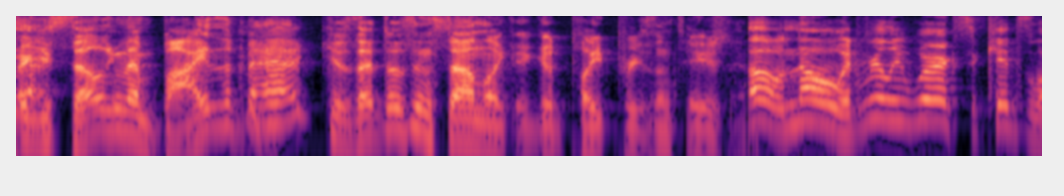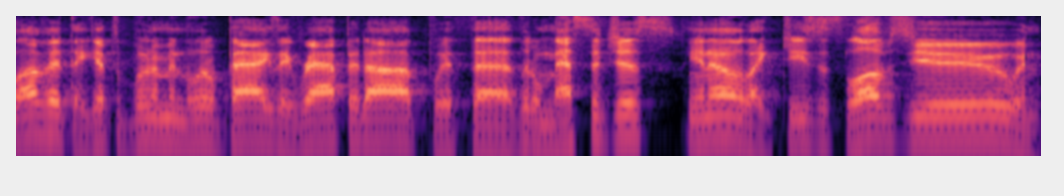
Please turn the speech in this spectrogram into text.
Are you selling them by the bag? Because that doesn't sound like a good plate presentation. Oh no, it really works. The kids love it. They get to put them in the little bags. They wrap it up with uh, little messages, you know, like Jesus loves you and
